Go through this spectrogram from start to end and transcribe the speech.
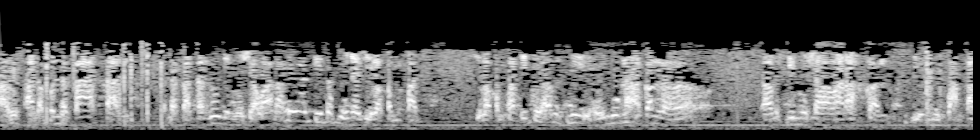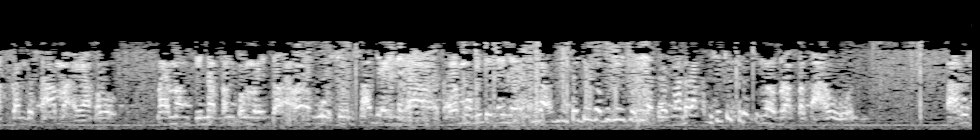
Harus ada pendekatan pendekatan dulu di musyawarah ya kita punya sila keempat. Sila keempat itu harus digunakan lah harus dimusyawarahkan disepakatkan bersama ya kalau memang tindakan pemerintah oh, gusur saja ini ya. Saya mau bikin ini nggak bisa juga begitu. Ya, masyarakat di situ sudah tinggal berapa tahun. Harus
